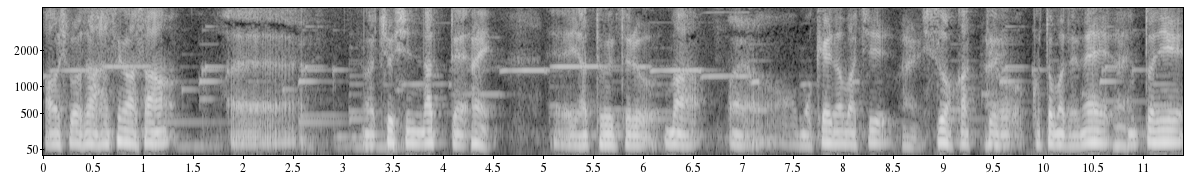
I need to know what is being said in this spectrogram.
青島さん長谷川さん、えーが中心になって、はい。えーやってくれてる、まあ、模型の町、はい。静岡っていうことまでね、本当に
